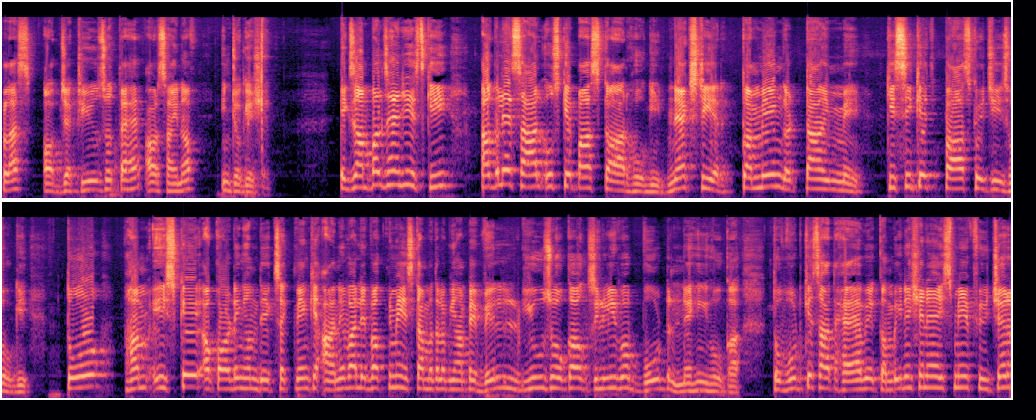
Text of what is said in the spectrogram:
प्लस ऑब्जेक्ट यूज़ होता है और साइन ऑफ़ इंटोगेशन एग्जाम्पल्स हैं जी इसकी। अगले साल उसके पास कार होगी। नेक्स्ट ईयर कमिंग टाइम में किसी के पास कोई चीज़ होगी। तो हम इसके अकॉर्डिंग हम देख सकते हैं कि आने वाले वक्त में इसका मतलब यहाँ पे विल यूज़ होगा ऑक्सिलरी वो वुड नहीं होगा। तो वुड के साथ हैव ए कॉम्बिनेशन है इसमें फ्यूचर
